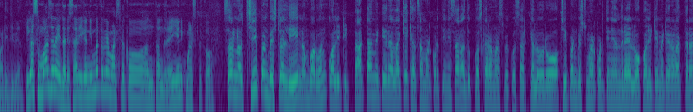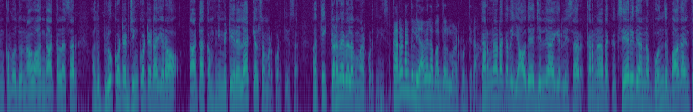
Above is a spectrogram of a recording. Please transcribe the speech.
ಮಾಡಿದ್ದೀವಿ ಅಂತ. ಈಗ ಸುಮಾರು ಜನ ಇದ್ದಾರೆ ಸರ್ ಈಗ ನಿಮ್ಮ ಹತ್ರನೇ ಮಾಡಿಸ್ಬೇಕು ಅಂತಂದರೆ ಏನಕ್ಕೆ ಮಾಡಿಸ್ಬೇಕು? ಸರ್ ನಾವು ಚೀಪ್ ಆ್ಯಂಡ್ ಬೆಸ್ಟಲ್ಲಿ number one quality Tata material ಹಾಕಿ ಕೆಲಸ ಮಾಡ್ಕೊಡ್ತೀನಿ ಸರ್. ಅದಕ್ಕೋಸ್ಕರ ಮಾಡಿಸ್ಬೇಕು ಸರ್. ಕೆಲವರು ಚೀಪ್ ಆ್ಯಂಡ್ ಬೆಸ್ಟ್ ಮಾಡ್ಕೊಡ್ತೀನಿ ಅಂದರೆ ಲೋ ಕ್ವಾಲಿಟಿ ಮೆಟೀರಿಯಲ್ ಹಾಕ್ತಾರೆ ಅನ್ಕೋಬೋದು. ನಾವು ಹಂಗೆ ಹಾಕಲ್ಲ ಸರ್. ಅದು ಬ್ಲೂ ಕೋಟೆಡ್ ಜಿಂಕ್ ಕೋಟೆಡ್ ಆಗಿರೋ ಟಾಟಾ ಕಂಪ್ನಿ ಮೆಟೀರಿಯಲ್ ಯಾಕೆ ಕೆಲಸ ಮಾಡ್ಕೊಡ್ತೀವಿ ಸರ್. ಅತಿ ಕಡಿಮೆ ಬೆಲೆಗೆ ಮಾಡ್ಕೊಡ್ತೀನಿ ಸರ್. ಕರ್ನಾಟಕದಲ್ಲಿ ಯಾವೆಲ್ಲ ಭಾಗದಲ್ಲಿ ಮಾಡ್ಕೊಡ್ತೀರಾ? ಕರ್ನಾಟಕದ ಯಾವುದೇ ಜಿಲ್ಲೆ ಆಗಿರಲಿ ಸರ್ ಕರ್ನಾಟಕಕ್ಕೆ ಸೇರಿದೆ ಅನ್ನೋ ಒಂದು ಭಾಗ ಅಂತ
